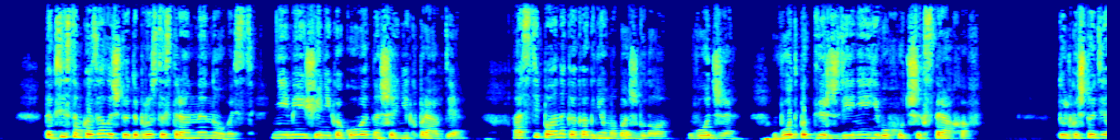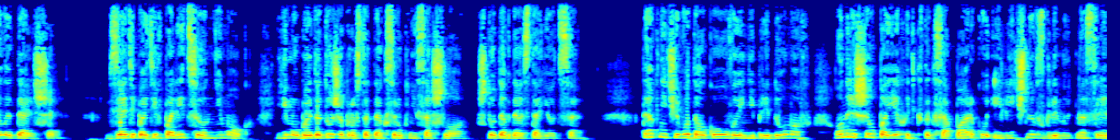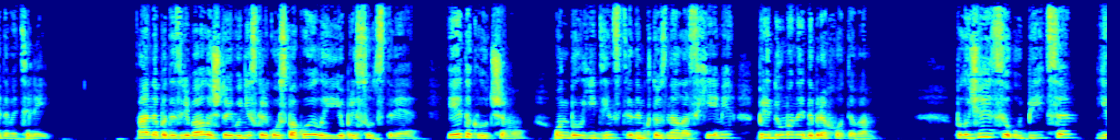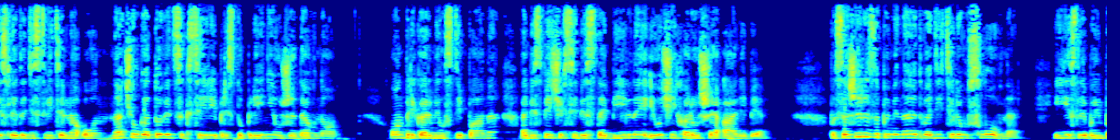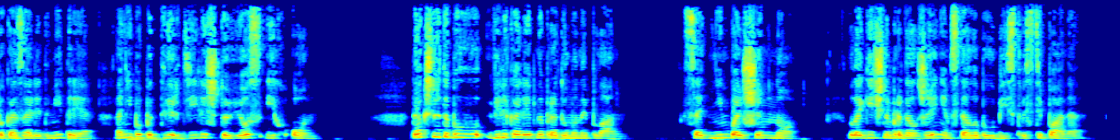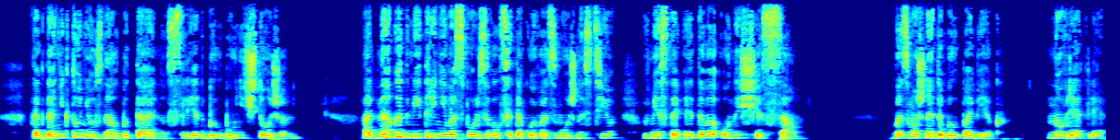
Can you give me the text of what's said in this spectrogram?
Таксистам казалось, что это просто странная новость, не имеющая никакого отношения к правде. А Степана как огнем обожгло. Вот же, вот подтверждение его худших страхов. Только что делать дальше? Взять и пойти в полицию он не мог. Ему бы это тоже просто так с рук не сошло. Что тогда остается? Так ничего толкового и не придумав, он решил поехать к таксопарку и лично взглянуть на следователей. Анна подозревала, что его несколько успокоило ее присутствие. И это к лучшему. Он был единственным, кто знал о схеме, придуманной Доброхотовым. Получается, убийца если это действительно он, начал готовиться к серии преступлений уже давно. Он прикормил Степана, обеспечив себе стабильное и очень хорошее алиби. Пассажиры запоминают водителя условно, и если бы им показали Дмитрия, они бы подтвердили, что вез их он. Так что это был великолепно продуманный план. С одним большим «но». Логичным продолжением стало бы убийство Степана. Тогда никто не узнал бы тайну, след был бы уничтожен. Однако Дмитрий не воспользовался такой возможностью, вместо этого он исчез сам. Возможно, это был побег, но вряд ли.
